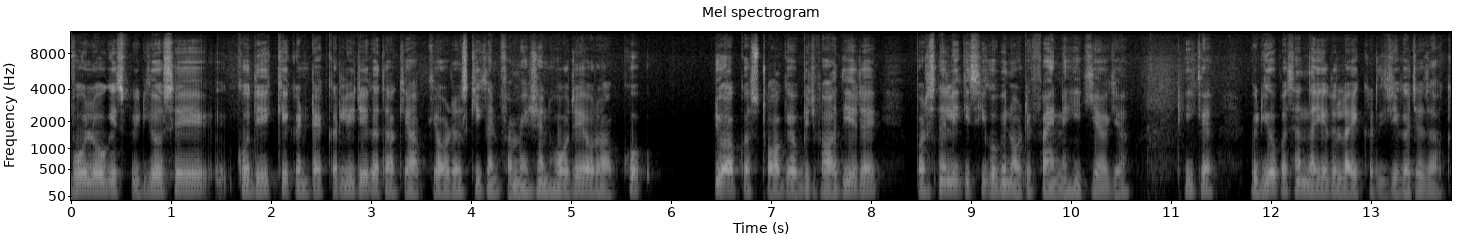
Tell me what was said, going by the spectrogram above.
وہ لوگ اس ویڈیو سے کو دیکھ کے کنٹیکٹ کر لیجیے گا تاکہ آپ کے آرڈرز کی کنفرمیشن ہو جائے اور آپ کو جو آپ کا اسٹاک ہے وہ بھجوا دیا جائے۔ پرسنلی کسی کو بھی نوٹیفائی نہیں کیا گیا۔ ٹھیک ہے۔ ویڈیو پسند آئی ہے تو لائک کر دیجیے گا۔ جزاک اللہ۔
